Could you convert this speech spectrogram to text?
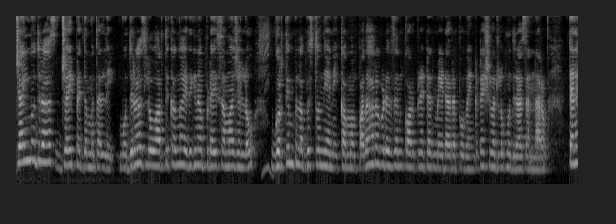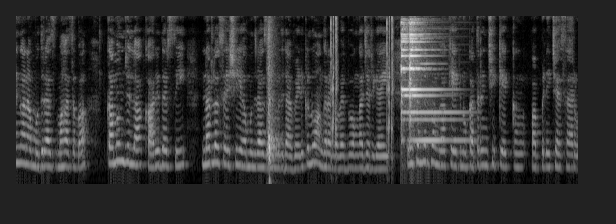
జై ముదిరాజ్ జై పెద్దమ్మ తల్లి. ముదిరాజ్లో ఆర్థికంగా ఎదిగినప్పుడే సమాజంలో గుర్తింపు లభిస్తుంది అని ఖమ్మం పదహారవ డివిజన్ కార్పొరేటర్ మేడారపు వెంకటేశ్వర్లు ముదిరాజ్ అన్నారు. తెలంగాణ ముదిరాజ్ మహాసభ ఖమ్మం జిల్లా కార్యదర్శి నర్ల శేషయ్య ముదిరాజ్ జన్మదిన వేడుకలు అంగరంగ వైభవంగా జరిగాయి. ఈ సందర్భంగా కేక్ను కత్తిరించి కేక్ పంపిణీ చేశారు.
